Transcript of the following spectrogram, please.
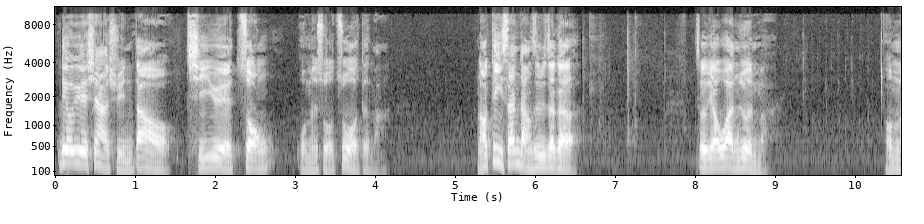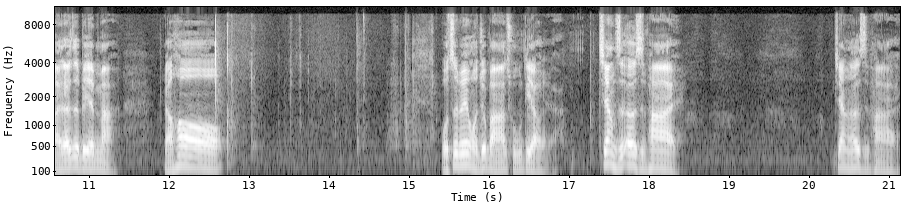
六月下旬到七月中我们所做的嘛。然后第三档是不是这个？这个叫万润嘛，我们买在这边嘛。然后我这边我就把它出掉了，这样子二十趴哎，这样二十趴哎。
